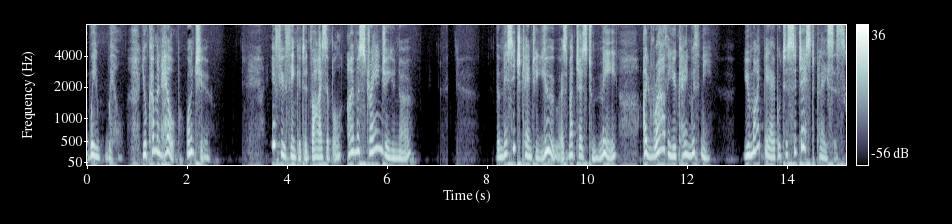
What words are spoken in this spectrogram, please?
We will. You'll come and help, won't you? If you think it advisable, I'm a stranger, you know. The message came to you as much as to me. I'd rather you came with me you might be able to suggest places.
